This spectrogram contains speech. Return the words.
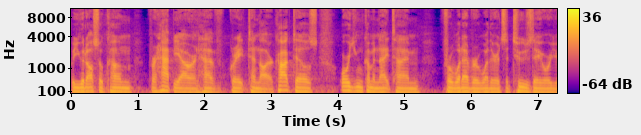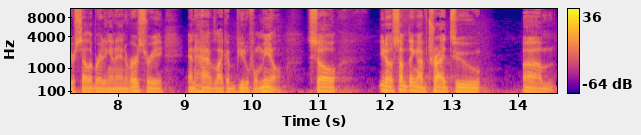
but you could also come for happy hour and have great $10 cocktails, or you can come at nighttime for whatever, whether it's a Tuesday or you're celebrating an anniversary and have like a beautiful meal. So, you know, something I've tried to um,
